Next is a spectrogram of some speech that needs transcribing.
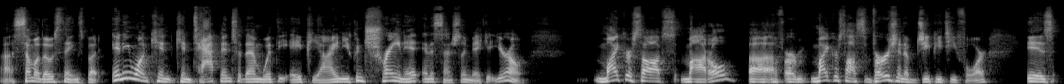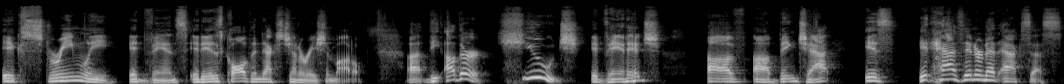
uh, some of those things. But anyone can can tap into them with the API, and you can train it and essentially make it your own. Microsoft's model uh, or Microsoft's version of GPT-4 is extremely advanced. It is called the next generation model. Uh, the other huge advantage of uh, Bing Chat is it has internet access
